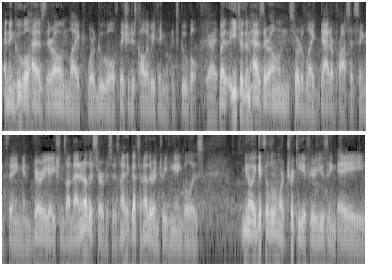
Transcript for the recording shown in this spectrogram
and then Google has their own like where Google they should just call everything it's Google. Right. But each of them has their own sort of like data processing thing and variations on that and other services. And I think that's another intriguing angle is you know, it gets a little more tricky if you're using a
